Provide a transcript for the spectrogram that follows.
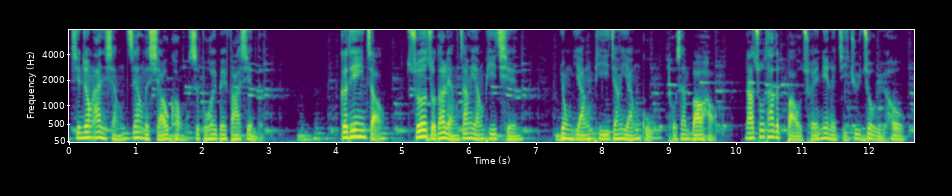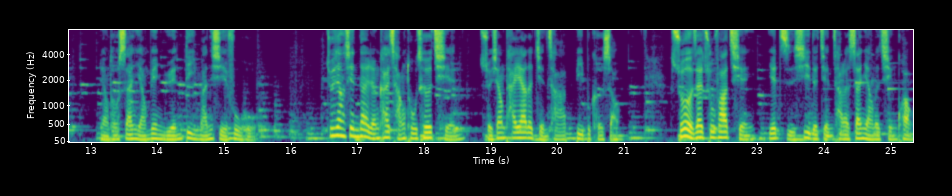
心中暗想：这样的小孔是不会被发现的。隔天一早，所有走到两张羊皮前，用羊皮将羊骨妥善包好。拿出他的宝锤，念了几句咒语后，两头山羊便原地满血复活。就像现代人开长途车前，水箱胎压的检查必不可少。索尔在出发前也仔细地检查了山羊的情况，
